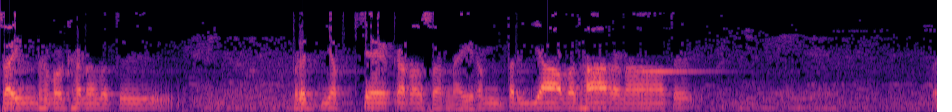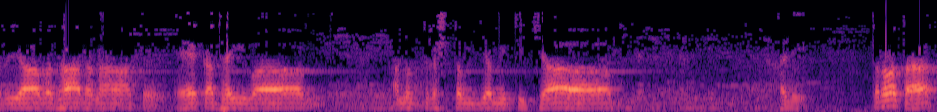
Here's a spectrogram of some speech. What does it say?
సైంధవ ఘనవత్ ప్రజ్ఞప్త్యేకరస నైరంతర్యావధారణాత్. పర్యావధారణాత్ ఏకధైవ అనుద్రష్టవ్యమితి చ. అది. తర్వాత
